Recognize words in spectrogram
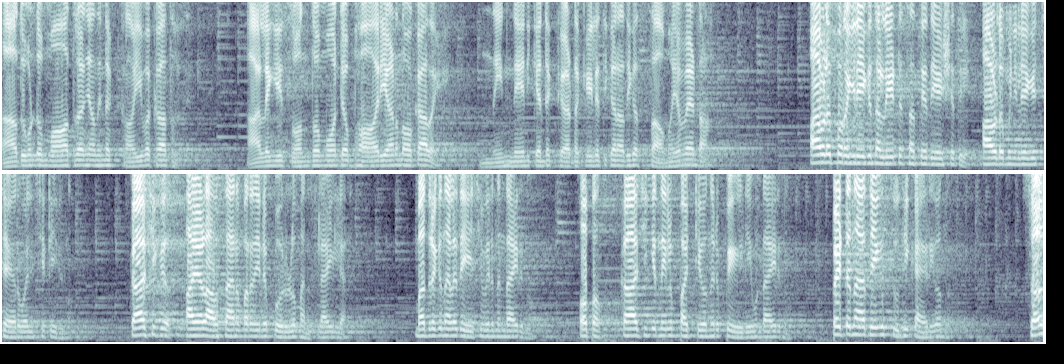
അതുകൊണ്ട് മാത്രം ഞാൻ നിന്നെ കൈവെക്കാത്തത്. അല്ലെങ്കിൽ സ്വന്തം മോന്റെ ഭാര്യയാണ് നോക്കാതെ നിന്നെ എനിക്ക് എന്റെ കിടക്കയിലെത്തിക്കാൻ അധികം സമയം വേണ്ട. അവളെ പുറകിലേക്ക് തള്ളിയിട്ട് സത്യ ദേഷ്യത്തിൽ അവളുടെ മുന്നിലേക്ക് ചേർ വലിച്ചിട്ടിരുന്നു. കാശിക്ക് അയാൾ അവസാനം പറഞ്ഞതിന്റെ പൊരുളും മനസ്സിലായില്ല. ഭദ്രക്ക് നല്ല ദേഷ്യം വരുന്നുണ്ടായിരുന്നു. ഒപ്പം കാശിക്ക് എന്തെങ്കിലും പറ്റിയോന്നൊരു പേടിയും ഉണ്ടായിരുന്നു. പെട്ടെന്ന് അകത്തേക്ക് സുധി കയറി വന്നു. സർ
